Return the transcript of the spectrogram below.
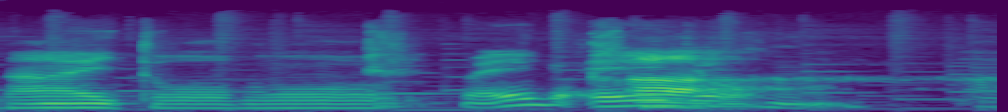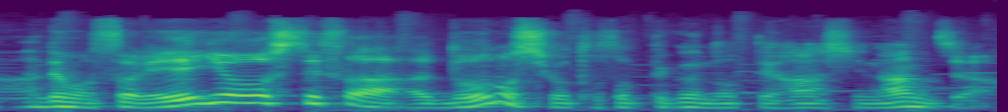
ないと思う。営業営業、ああでもそれ営業してさ、どの仕事取ってくんのっていう話なんじゃ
